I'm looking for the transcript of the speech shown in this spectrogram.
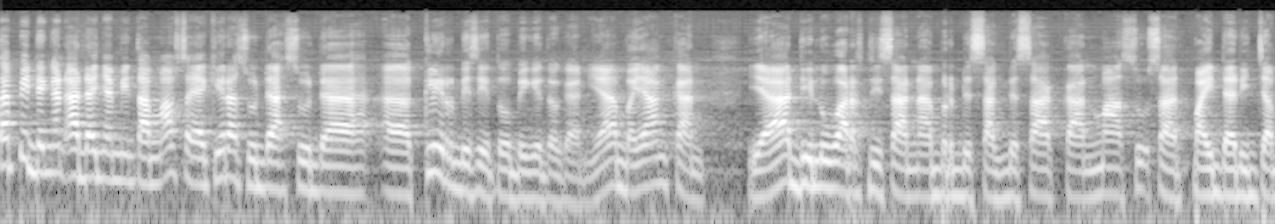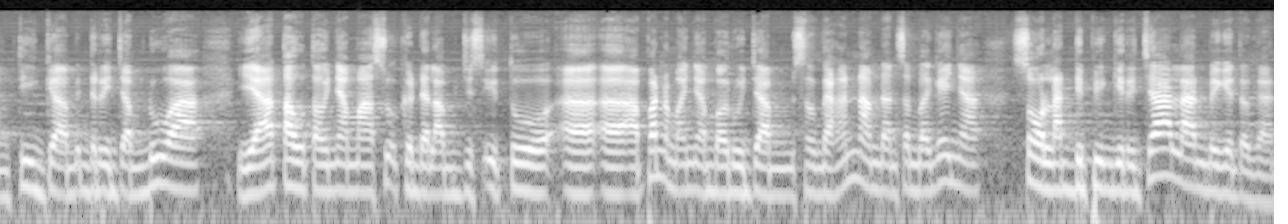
Tapi dengan adanya minta maaf saya kira sudah sudah uh, clear di situ begitu kan ya. Bayangkan ya di luar di sana berdesak-desakan masuk sampai dari jam 3 dari jam 2 ya tahu-taunya masuk ke dalam jus itu uh, uh, apa namanya baru jam setengah enam dan sebagainya sholat di pinggir jalan begitu kan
